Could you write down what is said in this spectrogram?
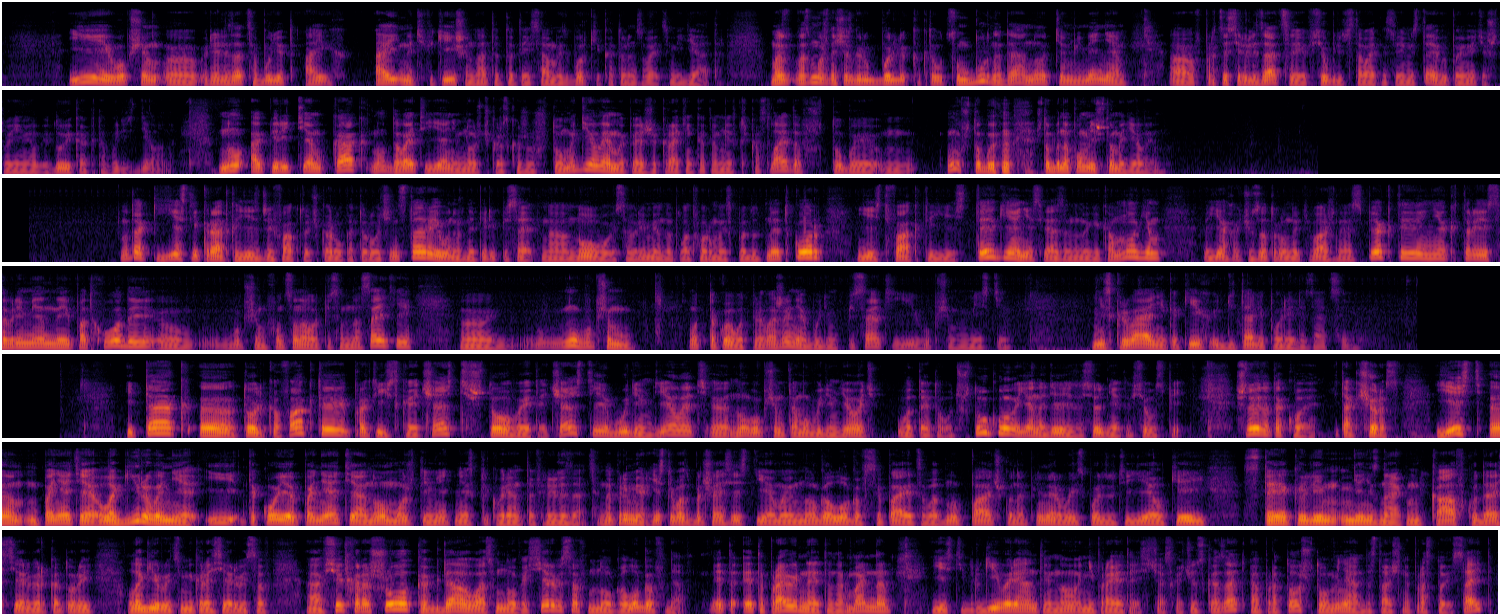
и в общем э, реализация будет i, i notification от, этой самой сборки, которая называется медиатор. Возможно, сейчас говорю более как-то вот сумбурно, да, но тем не менее а, в процессе реализации все будет вставать на свои места, и вы поймете, что я имел в виду и как это будет сделано. Ну, а перед тем как, ну, давайте я немножечко расскажу, что мы делаем. Опять же, кратенько, там несколько слайдов, чтобы, ну, чтобы, чтобы напомнить, что мы делаем. Ну так, если кратко, есть jfac.ru, который очень старый, его нужно переписать на новую современную платформу ASP.NET Core. Есть факты, есть теги, они связаны многие ко многим. Я хочу затронуть важные аспекты, некоторые современные подходы. Э, в общем, функционал описан на сайте. Э, ну, в общем, вот такое вот приложение будем писать и, в общем, вместе, не скрывая никаких деталей по реализации. Итак, э, только факты, практическая часть. Что в этой части будем делать? Э, ну, в общем-то, мы будем делать вот эту вот штуку. Я надеюсь, за сегодня это все успеть. Что это такое? Итак, еще раз. Есть э, понятие логирования, и такое понятие, оно может иметь несколько вариантов реализации. Например, если у вас большая система и много логов всыпается в одну пачку, например, вы используете ELK, стек или, я не знаю, кавку, да, сервер, который логирует с микросервисов. А, все это хорошо, когда у вас много сервисов, много логов, да. Это, это правильно, это нормально. Есть и другие варианты, но не про это я сейчас хочу сказать, а про то, что у меня достаточно простой сайт,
